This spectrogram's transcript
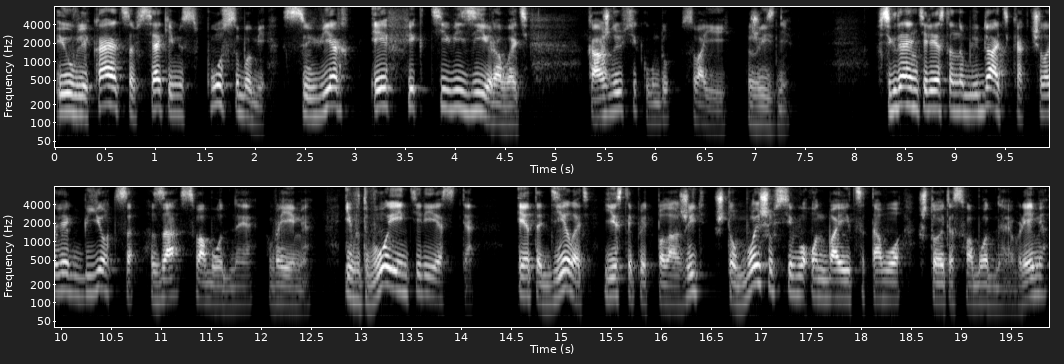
и увлекается всякими способами сверхэффективизировать каждую секунду своей жизни. Всегда интересно наблюдать, как человек бьется за свободное время. И вдвое интересно это делать, если предположить, что больше всего он боится того, что это свободное время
